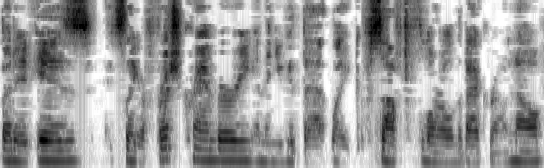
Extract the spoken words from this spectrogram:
but it is, it's like a fresh cranberry and then you get that like soft floral in the background. Now,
